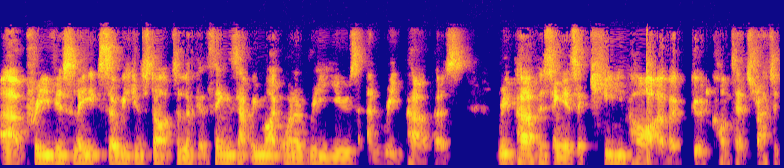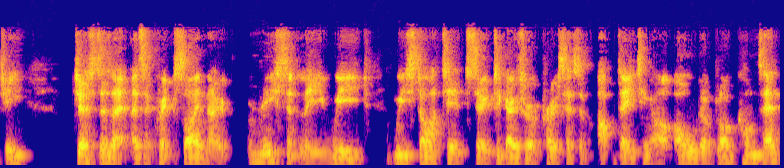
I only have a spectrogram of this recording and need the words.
uh, previously. So we can start to look at things that we might want to reuse and repurpose. Repurposing is a key part of a good content strategy. Just as a, as a quick side note, recently we we started to, to go through a process of updating our older blog content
